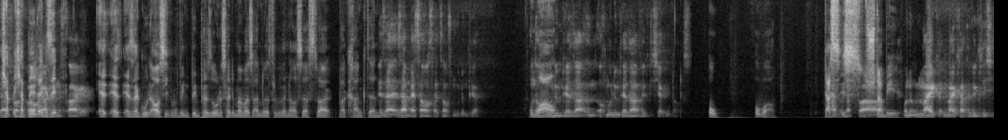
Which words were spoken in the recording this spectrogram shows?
Ich Das hab- Bilder gesehen. Er, er, er sah gut aus, aber in, in Person ist halt immer was anderes. Aber wenn du auch sagst, war, war krank, Er dann. sah, er sah besser aus als auf dem Olympia. Und Wow. auf, dem Olympia sah, auf dem Olympia sah er wirklich ja gut aus. Oh. Oh wow. Das Also ist war- stabil. Und, und Mike, Mike hatte wirklich,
